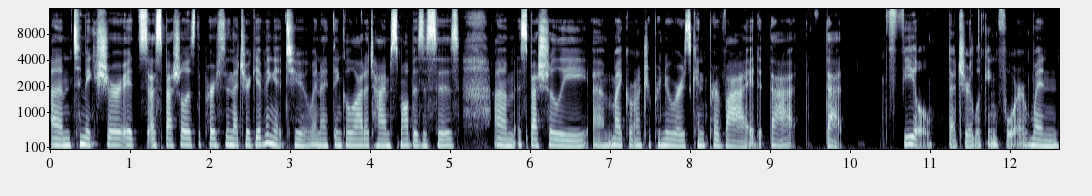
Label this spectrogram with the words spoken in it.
um, to make sure it's as special as the person that you're giving it to. And I think a lot of times, small businesses, um, especially um, micro entrepreneurs can provide that that feel that you're looking for when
